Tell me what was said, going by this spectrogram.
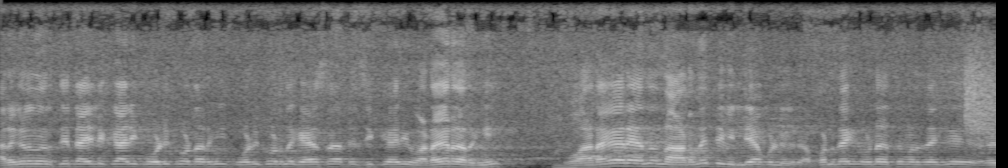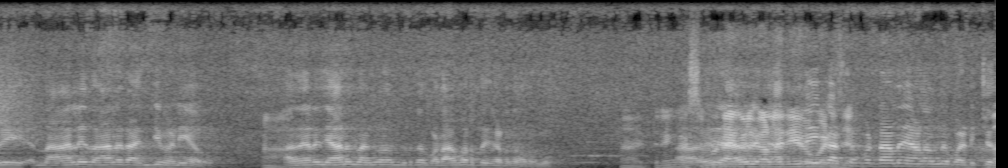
ആരെങ്കിലും നിർത്തിയിട്ട് അതിൽ കയറി കോഴിക്കോട് ഇറങ്ങി കോഴിക്കോട് നിന്ന് K S R T C കയറി വടകര ഇറങ്ങി വടകര എന്ന് നടന്നിട്ട് വില്യാപ്പള്ളി വരും. അപ്പോഴത്തേക്ക് ഇവിടെ എത്തുമ്പോഴത്തേക്ക് ഒരു നാല് നാലര അഞ്ച് മണിയാവും. അന്നേരം ഞാനും തങ്ങളും ഇവിടുത്തെ വടാപുറത്ത് കിടന്നുറങ്ങും. അത്രയും പഠിച്ചത്. കഷ്ടപ്പെട്ടാണ് ഞാളന്ന് പഠിച്ചത്.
